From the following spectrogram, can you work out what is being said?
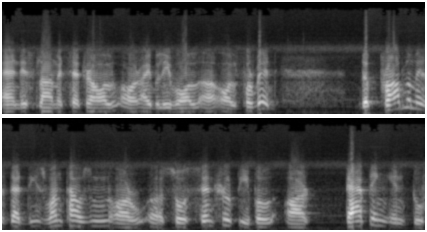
and Islam, etc., all or I believe all uh, all forbid. The problem is that these 1,000 or uh, so central people are tapping into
